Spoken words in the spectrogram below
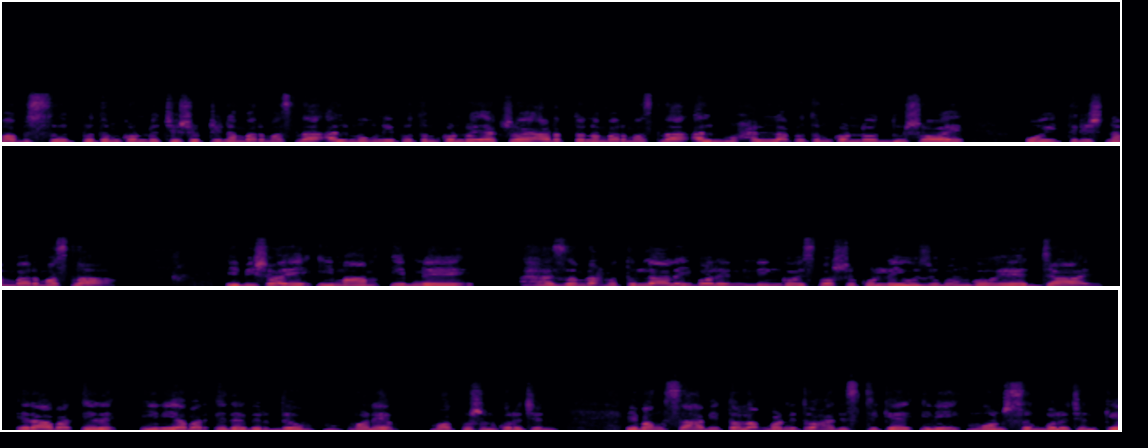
মাবসুদ প্রথম খণ্ড, ছেষট্টি নম্বর মাসলা আল মুগনি প্রথম খণ্ড, একশো আটাত্তর নম্বর মাসলা আল মুহাল্লা প্রথম খণ্ড, দুশো পঁয়ত্রিশ নম্বর মাসলা। এ বিষয়ে ইমাম ইবনে হাজম রহমতুল্লাহ আলাই বলেন, লিঙ্গ স্পর্শ করলেই অজু ভঙ্গ হয়ে যায়। এরা আবার ইনি আবার এদের বিরুদ্ধে মানে মত পোষণ করেছেন। এবং সাহাবি তলক বর্ণিত হাদিসটিকে ইনি মনসুখ বলেছেন কে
